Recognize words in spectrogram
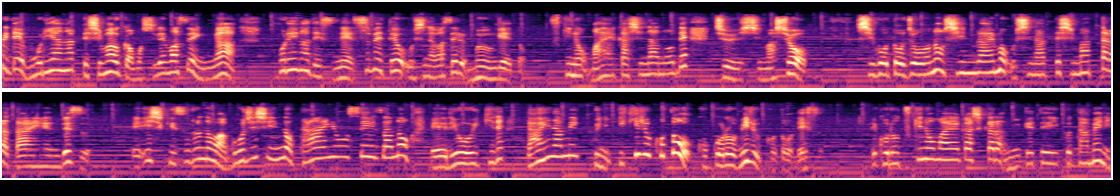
人で盛り上がってしまうかもしれませんが、これがですね、すべてを失わせるムーンゲート、月の前かしなので注意しましょう。仕事上の信頼も失ってしまったら大変です。意識するのはご自身の太陽星座の領域でダイナミックに生きることを試みることです。でこの月のまやかしから抜けていくために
